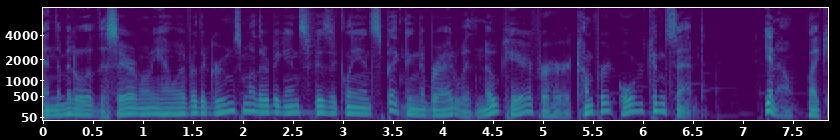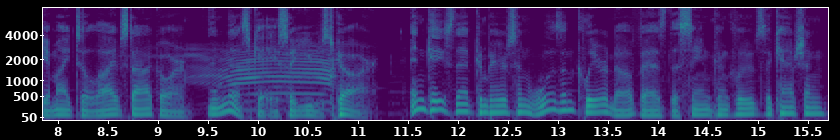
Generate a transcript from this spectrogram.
In the middle of the ceremony, however, the groom's mother begins physically inspecting the bride with no care for her comfort or consent. You know, like you might to livestock or, in this case, a used car. In case that comparison wasn't clear enough, as the scene concludes, the caption,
